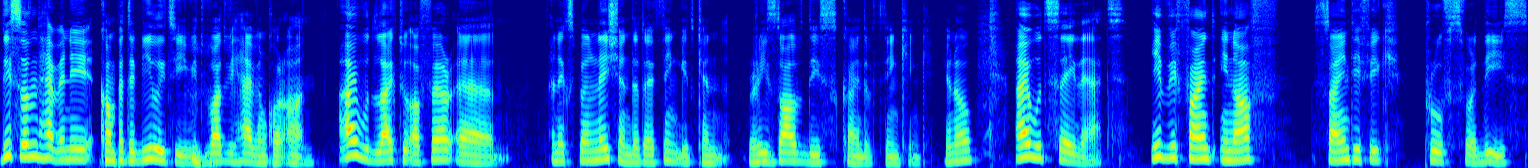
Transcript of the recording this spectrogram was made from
this doesn't have any compatibility with what we have in Quran. I would like to offer uh, an explanation that I think it can resolve this kind of thinking. You know, I would say that if we find enough scientific proofs for this,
